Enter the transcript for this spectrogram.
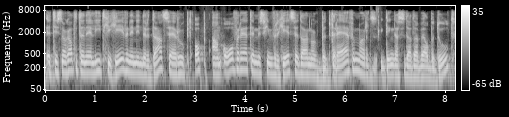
het is nog altijd een elite gegeven en inderdaad, zij roept op aan overheid en misschien vergeet ze daar nog bedrijven, maar ik denk dat ze dat wel bedoelt.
